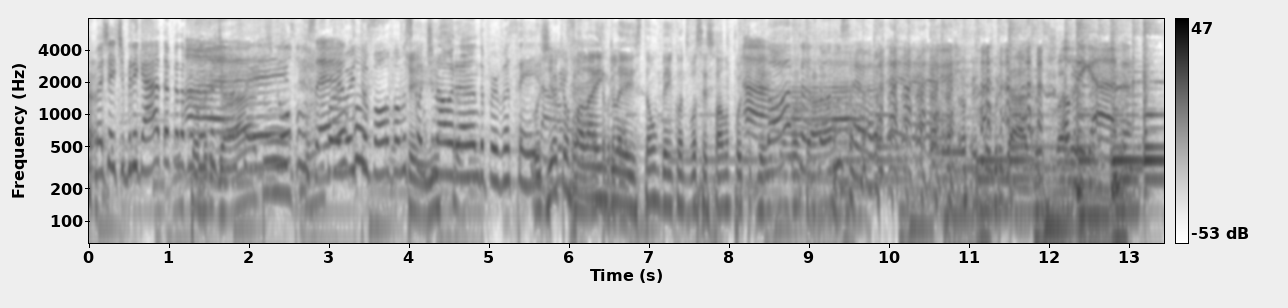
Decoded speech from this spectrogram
Mas, gente, obrigada pela presença de vocês. Desculpa os Foi erros. muito bom. Vamos Que continuar isso. orando por vocês. O dia que eu falar inglês tão bem quanto vocês falam português. vou Nossa, eu tô no céu. É. Muito obrigado. Valeu. Obrigada.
